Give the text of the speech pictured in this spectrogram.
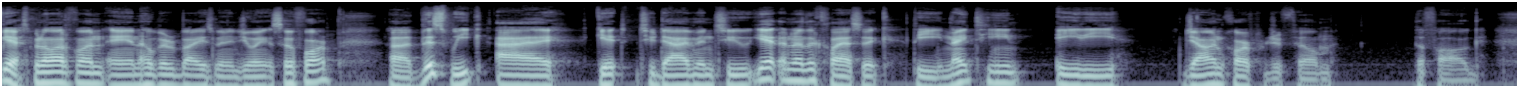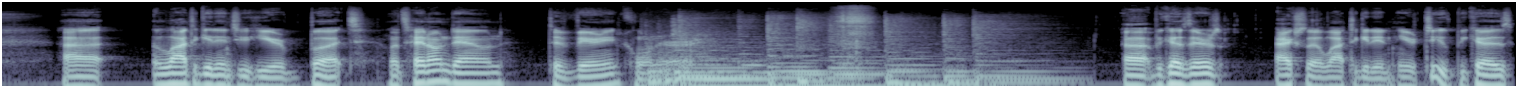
yeah, it's been a lot of fun, and I hope everybody's been enjoying it so far. Uh, this week, I get to dive into yet another classic, the 1980 John Carpenter film, The Fog. Uh, a lot to get into here, but let's head on down to Variant Corner. Uh, because there's actually a lot to get in here too, because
